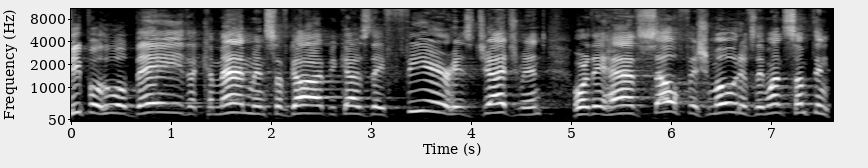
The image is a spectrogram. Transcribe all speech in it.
People who obey the commandments of God because they fear His judgment or they have selfish motives. They want something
